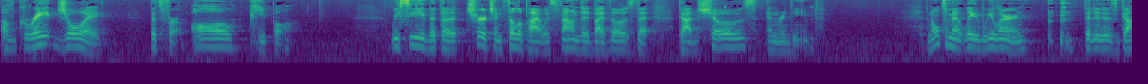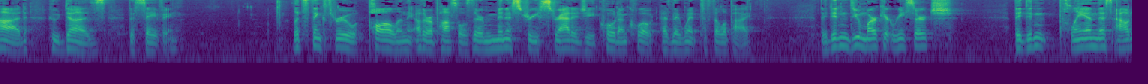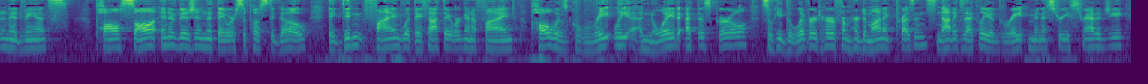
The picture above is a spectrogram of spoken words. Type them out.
of great joy that's for all people. We see that the church in Philippi was founded by those that God chose and redeemed. And ultimately, we learn that it is God who does the saving. Let's think through Paul and the other apostles, their ministry strategy, quote unquote, as they went to Philippi. They didn't do market research, they didn't plan this out in advance. Paul saw in a vision that they were supposed to go. They didn't find what they thought they were going to find. Paul was greatly annoyed at this girl, so he delivered her from her demonic presence. Not exactly a great ministry strategy.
